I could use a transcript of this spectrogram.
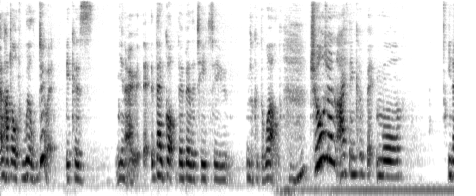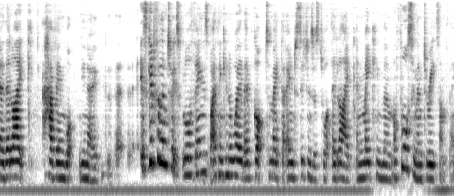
an adult will do it because you know eh, they've got the ability to look at the world. Mm-hmm. Children i think are a bit more you know they like having what you know eh, it's good for them to explore things but i think in a way they've got to make their own decisions as to what they like and making them or forcing them to read something.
